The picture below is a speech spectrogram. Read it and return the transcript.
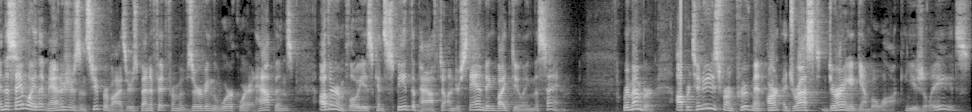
In the same way that managers and supervisors benefit from observing the work where it happens, other employees can speed the path to understanding by doing the same. Remember, opportunities for improvement aren't addressed during a Gemba walk, usually. It's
